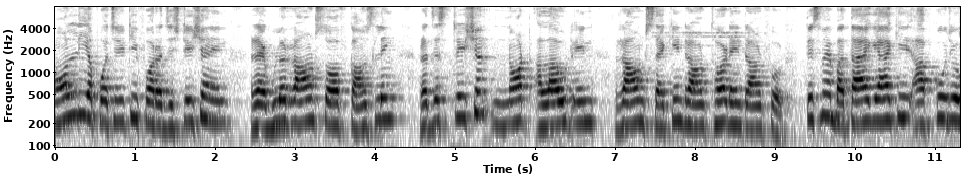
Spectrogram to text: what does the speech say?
only opportunity for registration in regular rounds of counselling registration not allowed in round second round third and round fourth तो इसमें बताया गया है कि आपको जो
